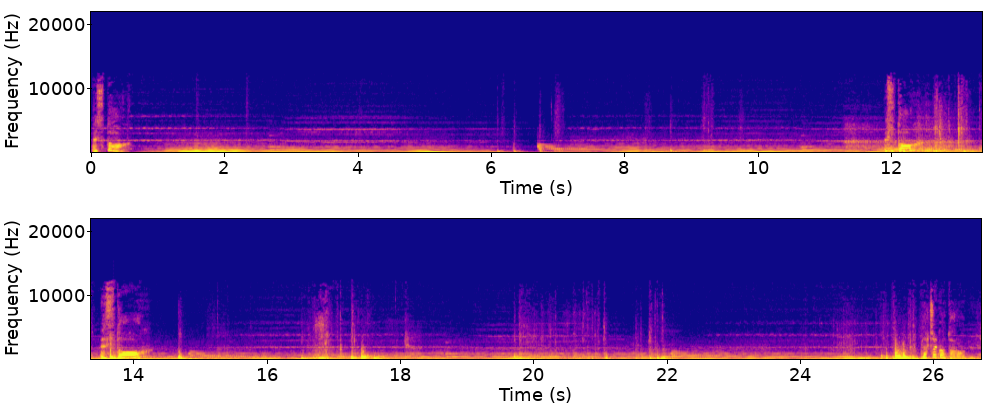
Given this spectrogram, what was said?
Estoch! Estoch! Estoch! Dlaczego to robisz?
